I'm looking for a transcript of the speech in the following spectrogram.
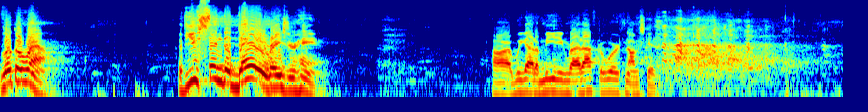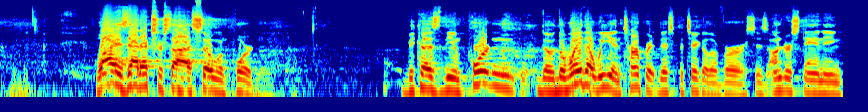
Look around. If you sin today, raise your hand. All right, we got a meeting right afterwards. No, I'm just kidding. Why is that exercise so important? Because the important, the, the way that we interpret this particular verse is understanding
